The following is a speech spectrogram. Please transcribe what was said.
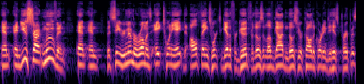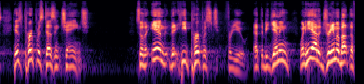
and, and you start moving. And and but see, remember Romans 8 28, that all things work together for good for those that love God and those who are called according to his purpose. His purpose doesn't change. So the end that he purposed for you at the beginning, when he had a dream about the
